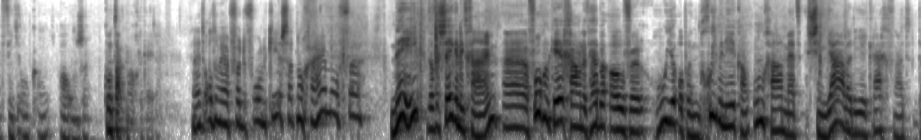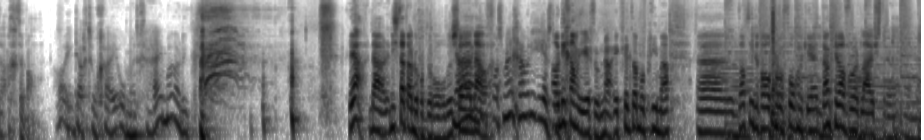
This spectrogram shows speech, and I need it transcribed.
vind je ook al onze contactmogelijkheden. En het onderwerp voor de volgende keer staat nog geheim? Of, uh... Nee, dat is zeker niet geheim. Uh, volgende keer gaan we het hebben over hoe je op een goede manier kan omgaan met signalen die je krijgt vanuit de achterban. Oh, ik dacht, hoe ga je om met geheimhouding? Ja, nou, die staat ook nog op de rol. Dus, ja, uh, nou, volgens mij gaan we die eerst doen. Oh, die gaan we eerst doen. Nou, ik vind het allemaal prima. Uh, dat in ieder geval voor de volgende keer. Dankjewel voor het luisteren. En uh,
